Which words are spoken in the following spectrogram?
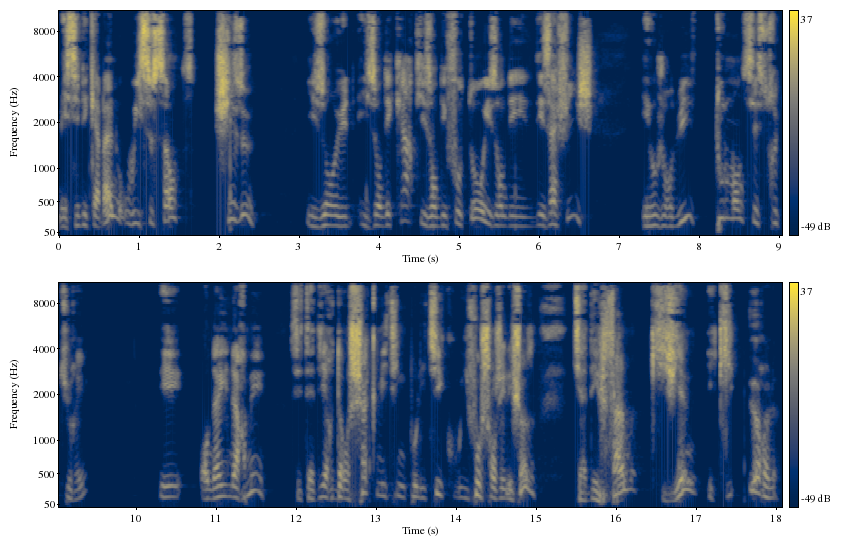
mais c'est des cabanes où ils se sentent chez eux. Ils ont eu, ils ont des cartes, ils ont des photos, ils ont des, des affiches. Et aujourd'hui, tout le monde s'est structuré et on a une armée. C'est-à-dire dans chaque meeting politique où il faut changer les choses, il y a des femmes qui viennent et qui hurlent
